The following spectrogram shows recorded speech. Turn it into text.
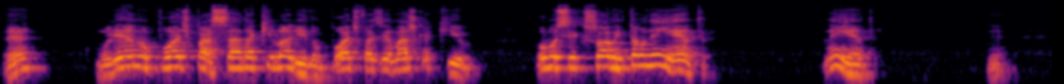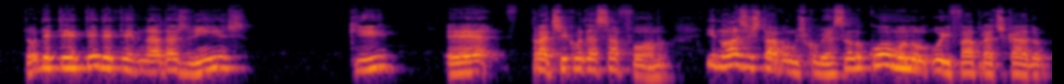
Né? Mulher não pode passar daquilo ali, não pode fazer mais que aquilo. Homossexual, então, nem entra. Nem entra. Né? Então, tem determinadas linhas que é, praticam dessa forma. E nós estávamos conversando como no, o IFA praticado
